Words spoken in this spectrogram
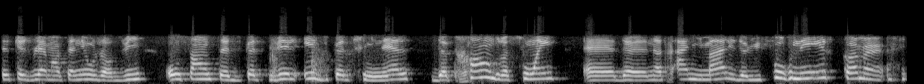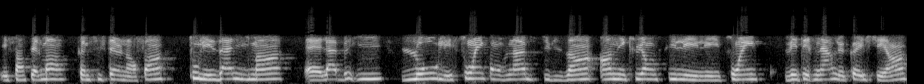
c'est ce que je voulais mentionner aujourd'hui, au sens du code civil et du code criminel, de prendre soin euh, de notre animal et de lui fournir comme un, essentiellement comme si c'était un enfant, tous les aliments, euh, l'abri, l'eau, les soins convenables suffisants, en incluant aussi les, les soins vétérinaires le cas échéant.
